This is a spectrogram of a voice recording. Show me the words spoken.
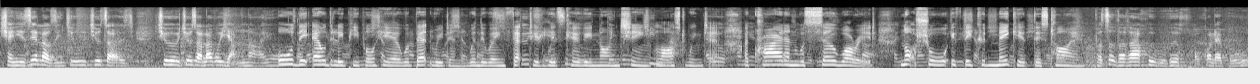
又要爱心，又要又又要责任心。前一段时间找那个病毒。all the elderly people here were bedridden when they were infected with COVID 19 last winter. I cried and was so worried, not sure if they could make it this time. 不知道他会不会好过来，不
